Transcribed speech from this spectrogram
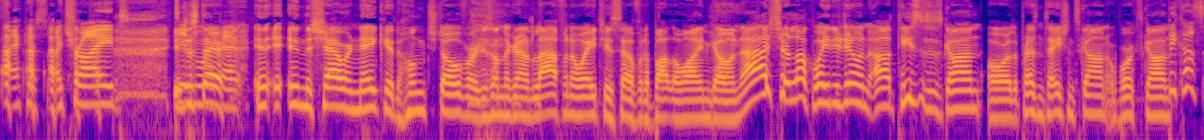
Feck it. I tried. You're just there out." in, in the shower, naked, hunched over, just on the ground, laughing away to yourself with a bottle of wine, going, "Ah, sure, look, what are you doing? Ah, thesis is gone, or the presentation's gone, or work's gone." Because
